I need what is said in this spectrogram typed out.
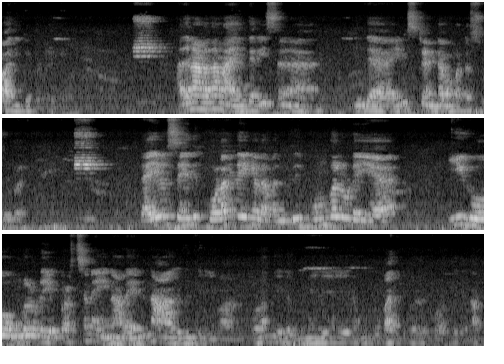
பாதிக்கப்பட்டிருக்கேன். அதனால தான் நான் இந்த ரீசன் இந்த இன்ஸ்டண்ட்டை உங்கள்கிட்ட சொல்கிறேன் தயவு செய்து குழந்தைகளை வந்து உங்களுடைய ஈகோ உங்களுடைய பிரச்சனையினால என்ன ஆகுதுன்னு தெரியுமா? குழந்தைகள் உண்மையிலேயே ரொம்ப பாதிக்கப்படுறது குழந்தைங்க தான்.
